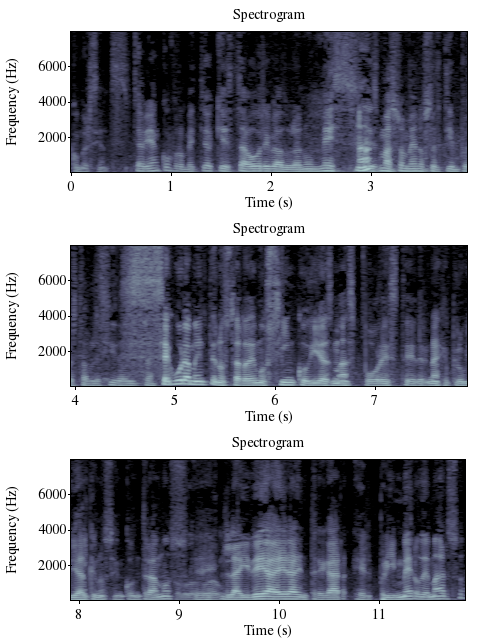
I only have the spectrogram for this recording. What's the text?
comerciantes. Se habían comprometido a que esta obra iba a durar un mes. Ah. Es más o menos el tiempo establecido ahorita. Seguramente nos tardaremos cinco días más por este drenaje pluvial que nos encontramos. Eh, la idea era entregar el primero de marzo,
